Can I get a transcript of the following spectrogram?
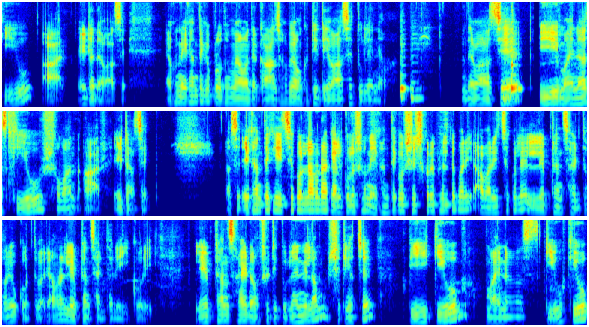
কিউ আর এটা দেওয়া আছে। এখন এখান থেকে প্রথমে আমাদের কাজ হবে, অঙ্কটি দেওয়া আছে, তুলে নেওয়া। দেওয়া আছে পি মাইনাস কিউ সমান আর এটা আছে। আচ্ছা এখান থেকে ইচ্ছে করলে আমরা ক্যালকুলেশন এখান থেকেও শেষ করে ফেলতে পারি, আবার ইচ্ছে করলে লেফট হ্যান্ড সাইড ধরেও করতে পারি, আমরা লেফট হ্যান্ড সাইড ধরেই করি। লেফট হ্যান্ড সাইড অংশটি তুলে নিলাম, সেটি হচ্ছে P cube minus Q cube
